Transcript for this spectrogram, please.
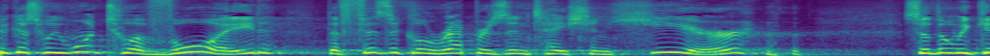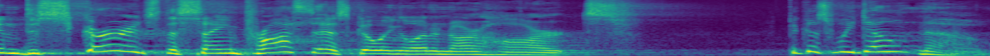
Because we want to avoid the physical representation here so that we can discourage the same process going on in our hearts. Because we don't know.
